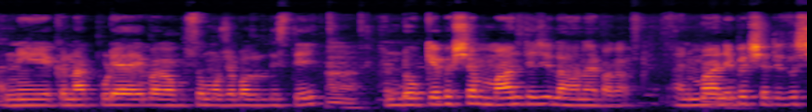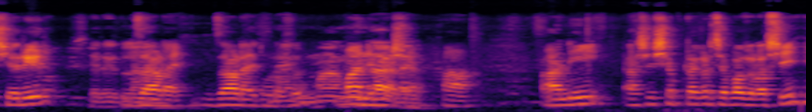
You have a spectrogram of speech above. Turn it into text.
आणि एक नागपुडी आहे बघा. समोरच्या बाजूला दिसते. हा. आणि डोक्यापेक्षा मान त्याची लहान आहे बघा. आणि मानेपेक्षा त्याचं शरीर. जाड आहे. जाड आहे थोडस. मानेपेक्षा. हा. आणि अशी शेपटाकडच्या बाजूला अशी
